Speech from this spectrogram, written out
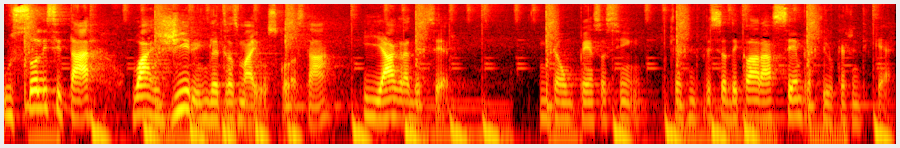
o solicitar, o agir em letras maiúsculas, tá? E agradecer. Então pensa assim, que a gente precisa declarar sempre aquilo que a gente quer.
